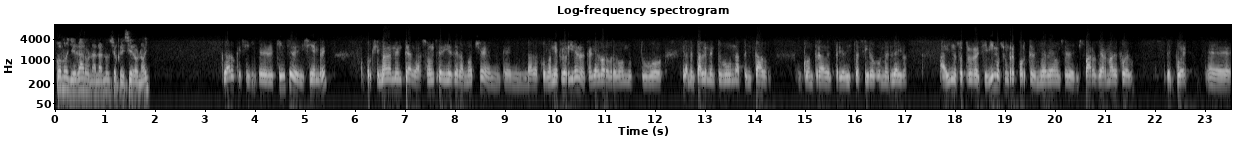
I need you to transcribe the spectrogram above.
cómo llegaron al anuncio que hicieron hoy? Claro que sí. El 15 de diciembre, aproximadamente a las 11.10 de la noche, en, la colonia Florida, en el alcaldía Álvaro Obregón, tuvo, lamentablemente hubo un atentado en contra del periodista Ciro Gómez Leiva. Ahí nosotros recibimos un reporte de 911 de disparos de arma de fuego. Después, eh,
